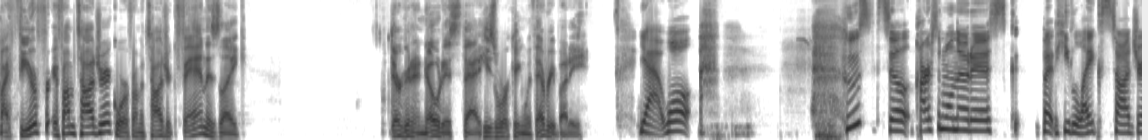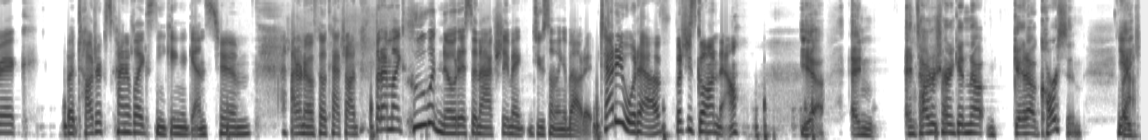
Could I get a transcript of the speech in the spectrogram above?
my fear for if I'm Todrick or if I'm a Todrick fan is like, they're going to notice that he's working with everybody. Yeah. Well, who's still Carson will notice, but he likes Todrick. But Todrick's kind of like sneaking against him. I don't know if he'll catch on. But I'm like, who would notice and actually make do something about it? Teddi would have, but she's gone now. Yeah, and and Todrick's trying to get out get out Carson. Yeah. Like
